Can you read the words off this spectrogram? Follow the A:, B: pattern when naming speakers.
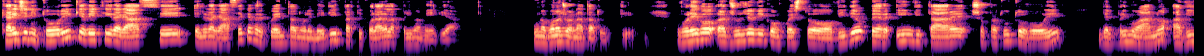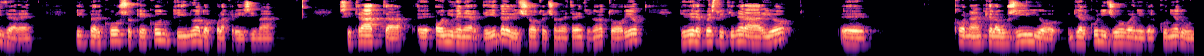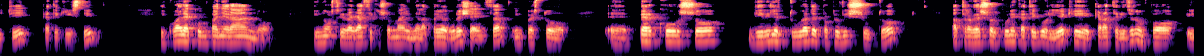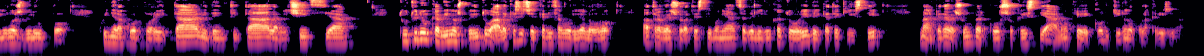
A: Cari genitori che avete i ragazzi e le ragazze che frequentano le medie, in particolare la prima media, una buona giornata a tutti. Volevo raggiungervi con questo video per invitare soprattutto voi del primo anno a vivere il percorso che continua dopo la crisima. Si tratta eh, ogni venerdì dalle 18 alle 19.30 in oratorio di vivere questo itinerario eh, con anche l'ausilio di alcuni giovani e di alcuni adulti, catechisti, i quali accompagneranno i nostri ragazzi che sono ormai nella preadolescenza in questo eh, percorso di rilettura del proprio vissuto attraverso alcune categorie che caratterizzano un po' il loro sviluppo, quindi la corporeità, l'identità, l'amicizia, tutto in un cammino spirituale che si cerca di favorire loro attraverso la testimonianza degli educatori, dei catechisti ma anche attraverso un percorso cristiano che continua dopo la crisima.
